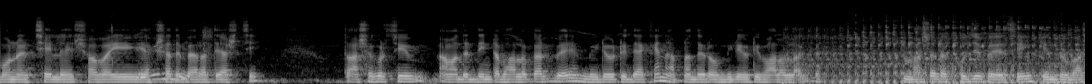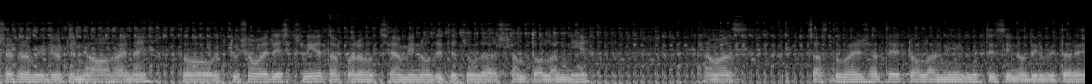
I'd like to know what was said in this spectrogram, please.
বোনের ছেলে সবাই একসাথে বেড়াতে আসছি। তো আশা করছি আমাদের দিনটা ভালো কাটবে। ভিডিওটি দেখেন, আপনাদেরও ভিডিওটি ভালো লাগবে। বাসাটা খুঁজে পেয়েছি, কিন্তু বাসাটার ভিডিওটি নেওয়া হয় নাই। তো একটু সময় রেস্ট নিয়ে তারপরে হচ্ছে আমি নদীতে চলে আসলাম ট্রলার নিয়ে। আমার স্বাস্থ্য ভাইয়ের সাথে ট্রলার নিয়ে ঘুরতেছি নদীর ভিতরে,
